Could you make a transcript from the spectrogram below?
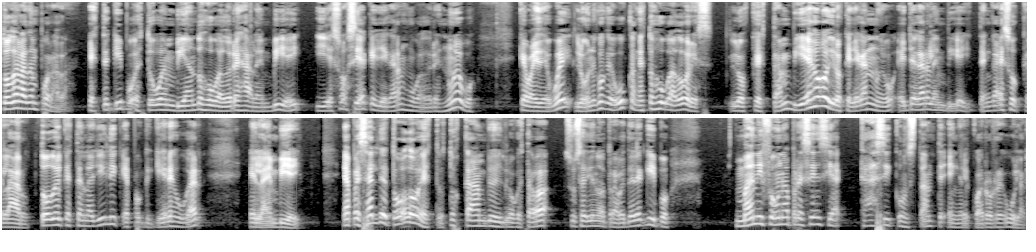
Toda la temporada, este equipo estuvo enviando jugadores a la NBA y eso hacía que llegaran jugadores nuevos. Que, by the way, lo único que buscan estos jugadores los que están viejos y los que llegan nuevos es llegar a la NBA. Tenga eso claro. Todo el que está en la G League es porque quiere jugar en la NBA. Y a pesar de todo esto, estos cambios y lo que estaba sucediendo a través del equipo, Manny fue una presencia casi constante en el cuadro regular.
